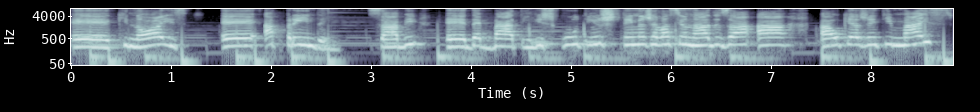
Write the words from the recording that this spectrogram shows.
é, que nós, é, aprendem, sabe? É, debatem, discutem os temas relacionados a, a, ao que a gente mais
